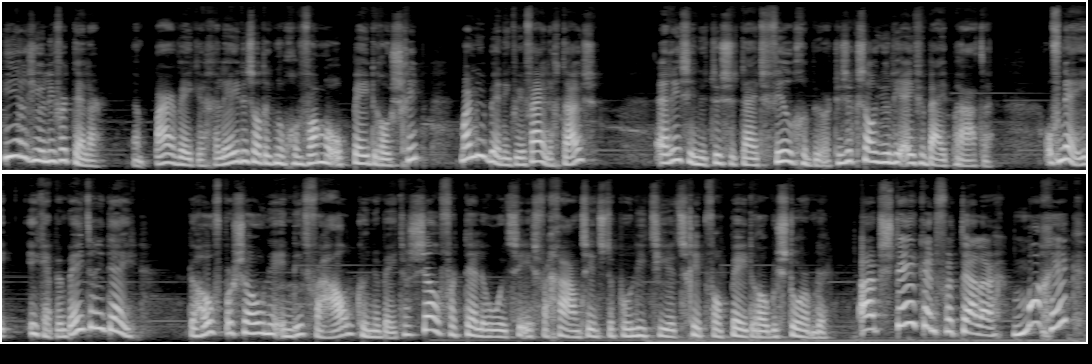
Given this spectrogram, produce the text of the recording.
Hier is jullie verteller. Een paar weken geleden zat ik nog gevangen op Pedro's schip, maar nu ben ik weer veilig thuis. Er is in de tussentijd veel gebeurd, dus ik zal jullie even bijpraten. Of nee, ik heb een beter idee. De hoofdpersonen in dit verhaal kunnen beter zelf vertellen hoe het ze is vergaan sinds de politie het schip van Pedro bestormde. Uitstekend, verteller. Mag ik?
